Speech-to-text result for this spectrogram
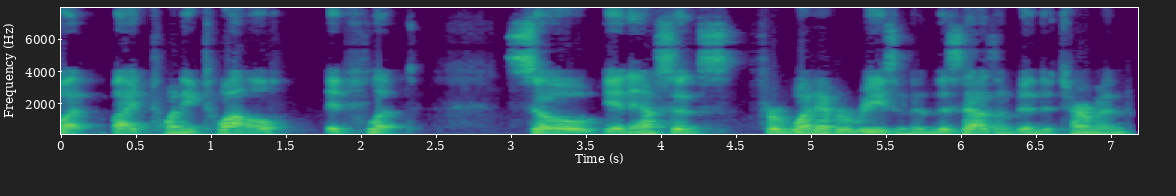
But by 2012, it flipped. So in essence, for whatever reason, and this hasn't been determined,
